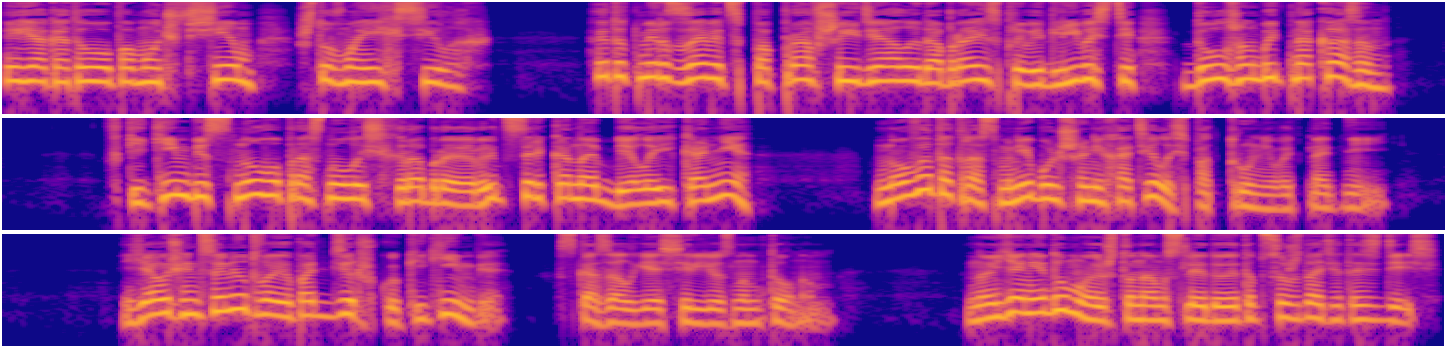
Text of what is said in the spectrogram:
Я готова помочь всем, что в моих силах. Этот мерзавец, поправший идеалы добра и справедливости, должен быть наказан». В Кикимбе снова проснулась храбрая рыцарька на белой коне, но в этот раз мне больше не хотелось подтрунивать над ней. «Я очень ценю твою поддержку, Кикимбе», — сказал я серьезным тоном. «Но я не думаю, что нам следует обсуждать это здесь.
